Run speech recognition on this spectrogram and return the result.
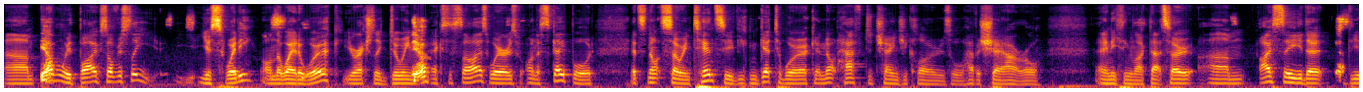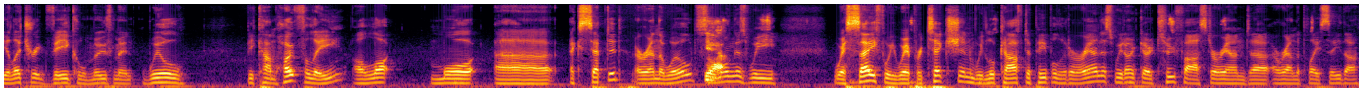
Um, yep. Problem with bikes, obviously, you're sweaty on the way to work. You're actually doing yep. exercise, whereas on a skateboard, it's not so intensive. You can get to work and not have to change your clothes or have a shower or anything like that. So um, I see that the electric vehicle movement will become hopefully a lot more uh, accepted around the world. So yeah. long as we we're safe, we wear protection, we look after people that are around us. We don't go too fast around uh, around the place either.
